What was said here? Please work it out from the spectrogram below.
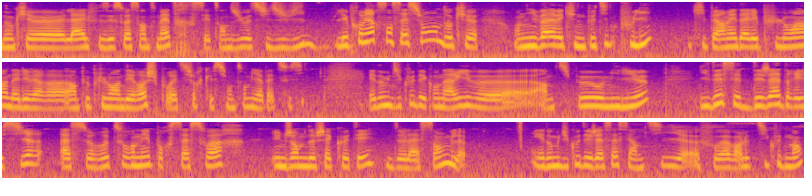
Donc euh, là, elle faisait 60 mètres, c'est tendu au-dessus du vide. Les premières sensations, donc euh, on y va avec une petite poulie qui permet d'aller plus loin, d'aller vers euh, un peu plus loin des roches pour être sûr que si on tombe, il n'y a pas de souci. Et donc du coup, dès qu'on arrive euh, un petit peu au milieu, l'idée c'est déjà de réussir à se retourner pour s'asseoir une jambe de chaque côté de la sangle. Et donc du coup déjà ça c'est un petit, euh, faut avoir le petit coup de main.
